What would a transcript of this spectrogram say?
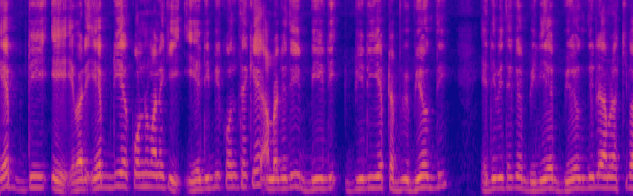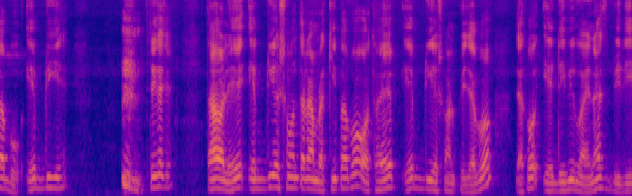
এফডিএ এবার এফডিএ কোণ মানে কি এডিবি কোণ থেকে আমরা যদি বিডি বিডিএফটা বিয়োগ দিই এডিবি থেকে বিডিএফ বিয়োগ দিলে আমরা কী পাবো এফডিএ ঠিক আছে তাহলে এফডিএ সমান তাহলে আমরা কী পাবো অতএব এফডিএ সমান পেয়ে যাব দেখো এডিবি মাইনাস বিডি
